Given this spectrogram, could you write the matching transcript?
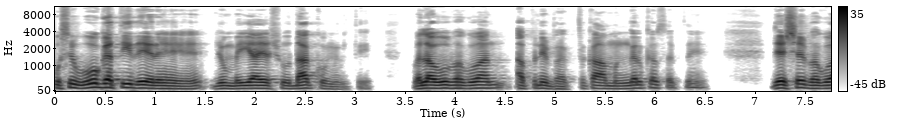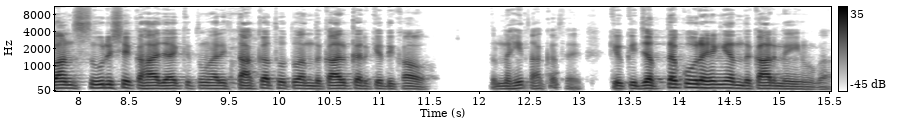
उसे वो गति दे रहे हैं जो मैया यशोदा को मिलती बोला वो भगवान अपने भक्त का मंगल कर सकते हैं? जैसे भगवान सूर्य से कहा जाए कि तुम्हारी ताकत हो तो अंधकार करके दिखाओ तो नहीं ताकत है, क्योंकि जब तक वो रहेंगे, अंधकार नहीं होगा।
